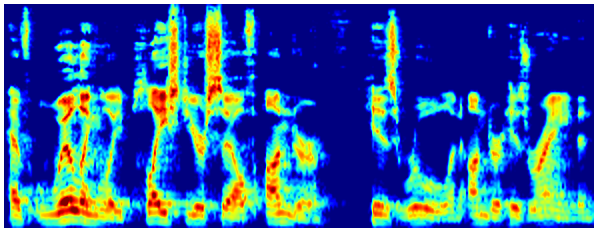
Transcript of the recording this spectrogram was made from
have willingly placed yourself under His rule and under His reign, then,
